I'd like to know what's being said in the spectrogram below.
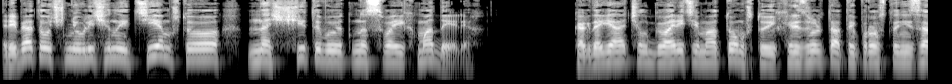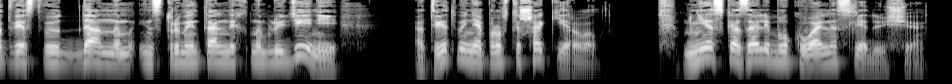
Ребята очень увлечены тем, что насчитывают на своих моделях. Когда я начал говорить им о том, что их результаты просто не соответствуют данным инструментальных наблюдений, ответ меня просто шокировал. Мне сказали буквально следующее.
